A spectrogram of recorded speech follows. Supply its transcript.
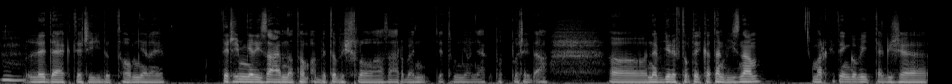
hmm. lidé, kteří do toho měli kteří měli zájem na tom, aby to vyšlo a zároveň je to měl nějak podpořit a uh, neviděli v tom teďka ten význam marketingový, takže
